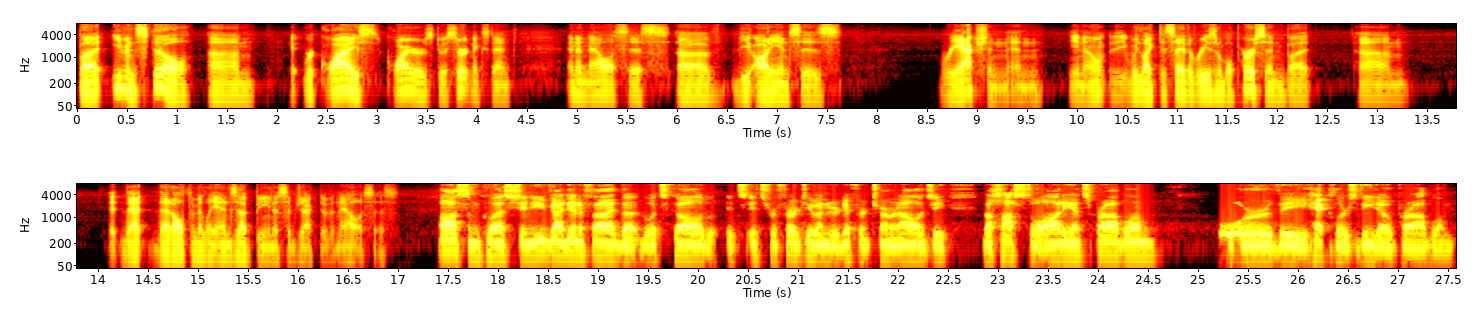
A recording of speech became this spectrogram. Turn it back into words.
But even still, um, it requires requires to a certain extent an analysis of the audience's reaction and you know we like to say the reasonable person but um, it, that that ultimately ends up being a subjective analysis awesome question you've identified the what's called it's it's referred to under different terminology the hostile audience problem or the heckler's veto problem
